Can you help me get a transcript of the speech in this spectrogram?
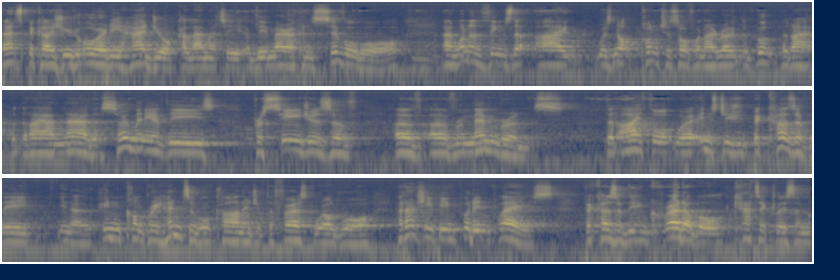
That's because you'd already had your calamity of the American Civil War. Mm. And one of the things that I was not conscious of when I wrote the book, but, I, but that I am now, that so many of these procedures of, of, of remembrance that I thought were instituted because of the you know, incomprehensible carnage of the First World War had actually been put in place because of the incredible cataclysm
